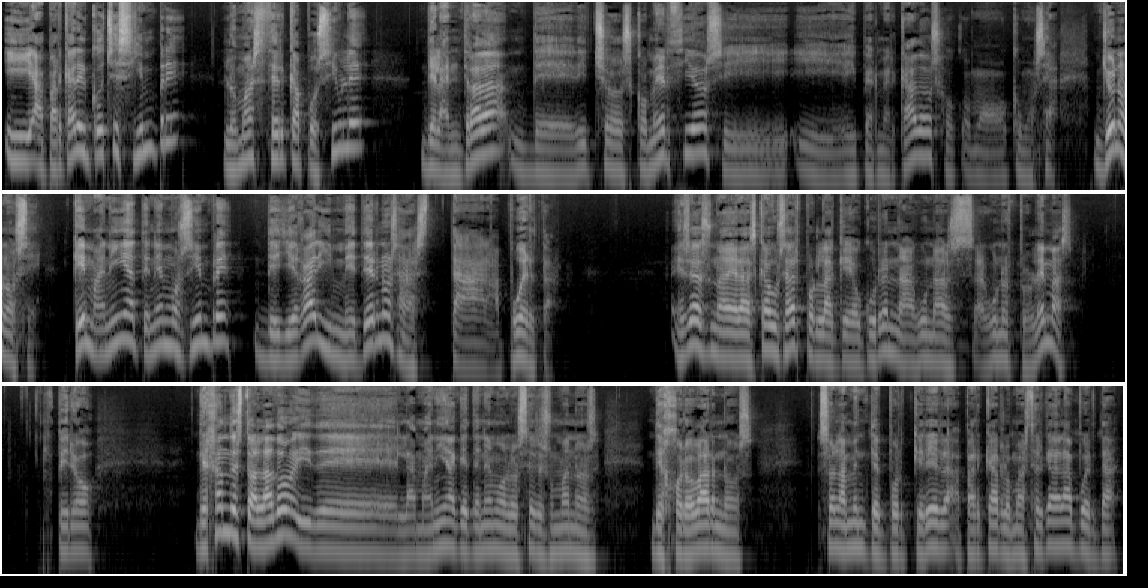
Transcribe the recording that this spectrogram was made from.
y aparcar el coche siempre lo más cerca posible de la entrada de dichos comercios y, hipermercados o como, como sea. Yo no lo sé. ¿Qué manía tenemos siempre de llegar y meternos hasta la puerta? Esa es una de las causas por la que ocurren algunos problemas. Pero dejando esto al lado y de la manía que tenemos los seres humanos de jorobarnos solamente por querer aparcarlo más cerca de la puerta,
